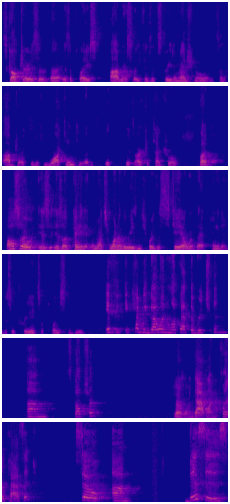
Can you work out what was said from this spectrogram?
Sculpture is a, uh, is a place, obviously, because it's three dimensional and it's an object. And if you walk into it, it, it's architectural. But also is, is a painting, and that's one of the reasons for the scale of that painting, is it creates a place to be. If Can we go and look at the Richmond um, sculpture? That one. That one, Clear Passage. So um, this is,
